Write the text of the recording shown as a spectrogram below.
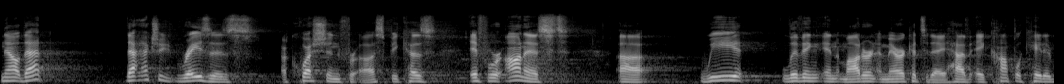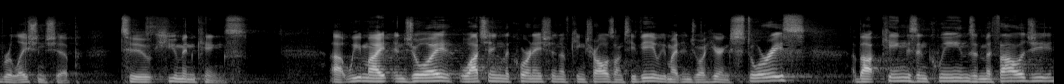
Now, that, that actually raises a question for us because if we're honest, uh, we living in modern America today have a complicated relationship to human kings. Uh, we might enjoy watching the coronation of King Charles on TV. We might enjoy hearing stories about kings and queens and mythology.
